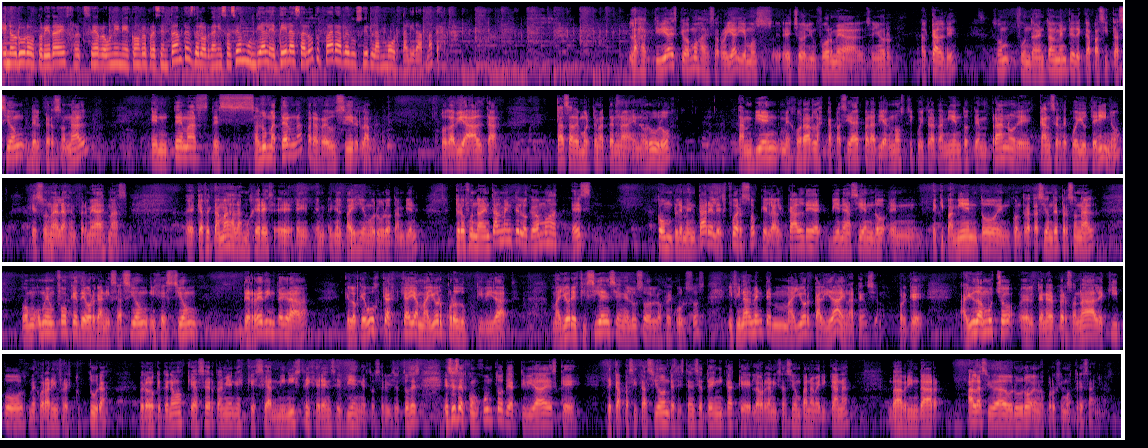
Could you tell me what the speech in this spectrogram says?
En Oruro, autoridades se reúnen con representantes de la Organización Mundial de la Salud para reducir la mortalidad materna. Las actividades que vamos a desarrollar, y hemos hecho el informe al señor alcalde, son fundamentalmente de capacitación del personal en temas de salud materna para reducir la todavía alta tasa de muerte materna en Oruro, también mejorar las capacidades para diagnóstico y tratamiento temprano de cáncer de cuello uterino, que es una de las enfermedades más eh, que afecta más a las mujeres eh, en, el país y en Oruro también. Pero fundamentalmente lo que vamos a es complementar el esfuerzo que el alcalde viene haciendo en equipamiento, en contratación de personal, con un enfoque de organización y gestión de red integrada que lo que busca es que haya mayor productividad, mayor eficiencia en el uso de los recursos y finalmente mayor calidad en la atención, porque ayuda mucho el tener personal, equipos, mejorar infraestructura, pero lo que tenemos que hacer también es que se administre y gerencie bien estos servicios. Entonces, ese es el conjunto de actividades que, de capacitación, de asistencia técnica que la Organización Panamericana va a brindar a la ciudad de Oruro en los próximos tres años.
